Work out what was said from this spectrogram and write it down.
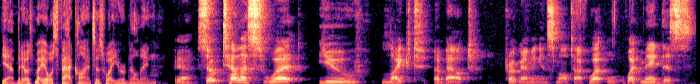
yeah, but it was it was fat clients is what you were building. Yeah. So tell us what you liked about programming in Smalltalk. What what made this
